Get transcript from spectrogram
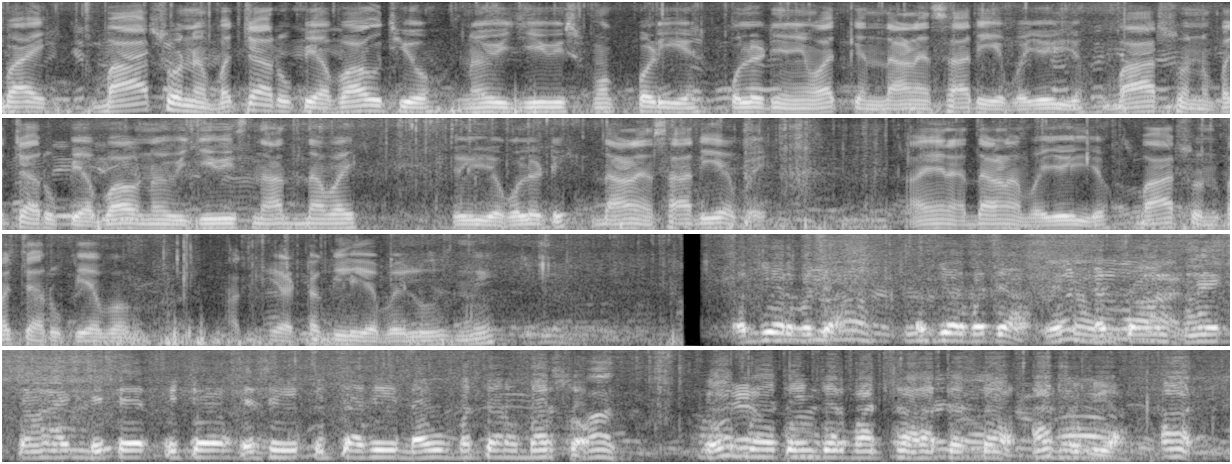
ભાઈ બારસો ને પચાસ રૂપિયા ભાવ થયો. નવી જીવીસ મગફળી ક્વોલિટીની વાત કરીને દાણે સારી એ ભાઈ જોઈ લો. બારસો ને પચાસ રૂપિયા ભાવ નવી જીવીસ નાદના ભાઈ. જોઈ લો ક્વોલિટી દાણે સારી હે ભાઈ આ એના દાણા ભાઈ જોઈ લો બારસો ને પચાસ રૂપિયા ભાવ આખી ટકલી છે ભાઈ લૂઝની અગિયાર પચાસ અગિયાર પચાસ પંચાવન સાઠ સાઠ સિત્તેર પિત્તોર એસી પિચ્યાસી નવ પંચાણું બારસો એક બે ત્રણ ચાર પાંચ છ સાત આઠ દસ આઠ રૂપિયા આઠ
